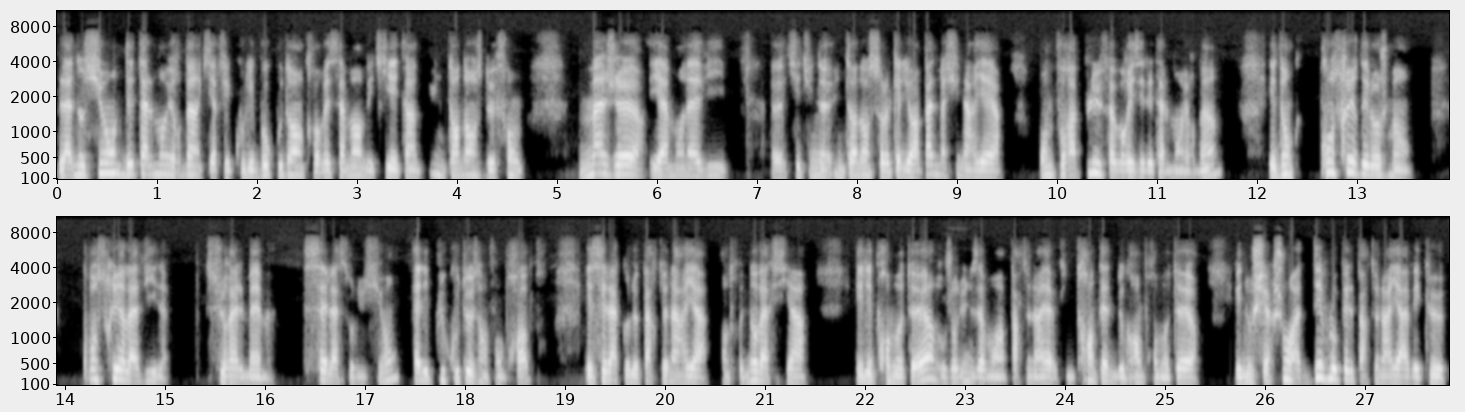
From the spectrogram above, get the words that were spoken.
la notion d'étalement urbain qui a fait couler beaucoup d'encre récemment, mais qui est une tendance de fond majeure et à mon avis, euh, qui est une, une, tendance sur laquelle il n'y aura pas de machine arrière. On ne pourra plus favoriser l'étalement urbain. Et donc, construire des logements, construire la ville sur elle-même, c'est la solution. Elle est plus coûteuse en fonds propres. Et c'est là que le partenariat entre Novaxia et les promoteurs, aujourd'hui nous avons un partenariat avec une trentaine de grands promoteurs et nous cherchons à développer le partenariat avec eux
